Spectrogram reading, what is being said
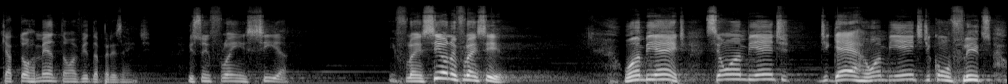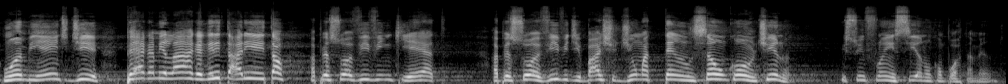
que atormentam a vida presente. Isso influencia. Influencia ou não influencia? O ambiente, se é um ambiente de guerra, um ambiente de conflitos, um ambiente de pega-me, larga, gritaria e tal, a pessoa vive inquieta a pessoa vive debaixo de uma tensão contínua. Isso influencia no comportamento.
